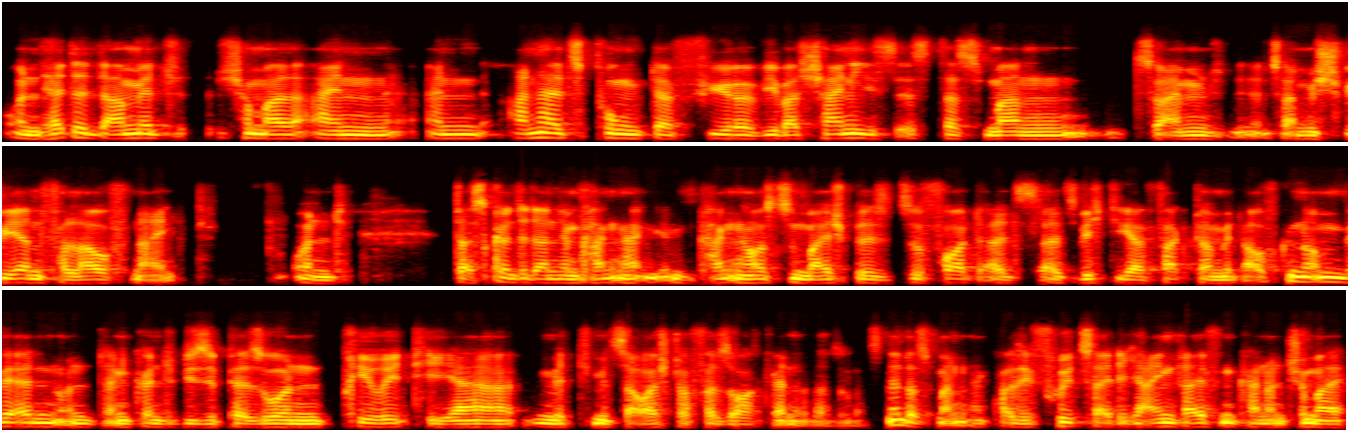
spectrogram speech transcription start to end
und hätte damit schon mal einen, einen Anhaltspunkt dafür, wie wahrscheinlich es ist, dass man zu einem, zu einem schweren Verlauf neigt. Und das könnte dann im, Kranken im, Krankenhaus zum Beispiel sofort als, als wichtiger Faktor mit aufgenommen werden und dann könnte diese Person prioritär mit, mit Sauerstoff versorgt werden oder sowas. Ne? Dass man quasi frühzeitig eingreifen kann und schon mal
